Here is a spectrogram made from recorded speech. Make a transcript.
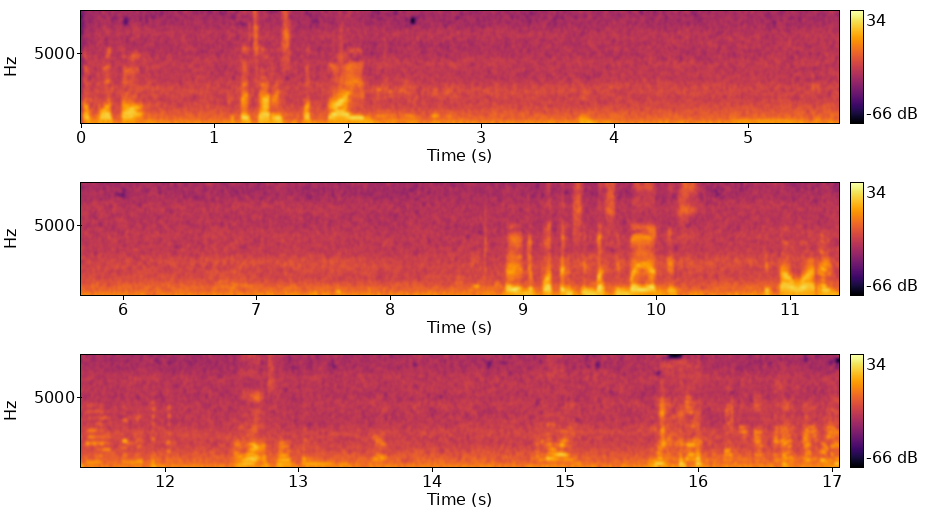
Foto-foto. Kita cari spot lain. Tadi dipoten simba-simba ya guys. Ditawarin. Ayo. Halo Ais. Pakai kamera saya ini.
